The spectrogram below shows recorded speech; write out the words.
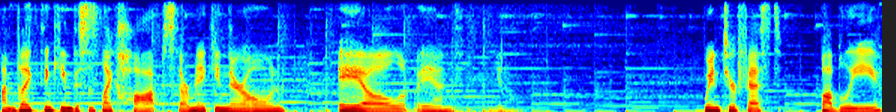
I'm like thinking this is like hops. They're making their own ale and, you know, Winterfest bubbly.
